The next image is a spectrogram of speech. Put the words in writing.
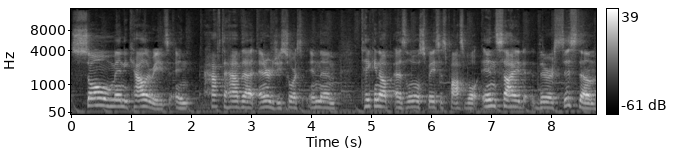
so many calories and have to have that energy source in them taking up as little space as possible inside their system,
